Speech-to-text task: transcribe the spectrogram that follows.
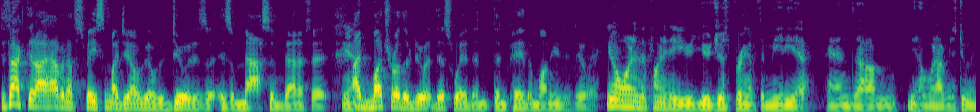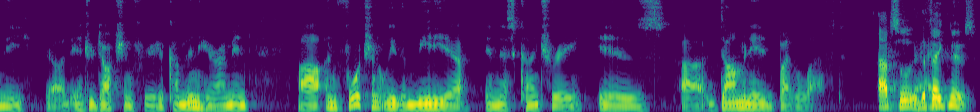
the fact that I have enough space in my jail to be able to do it is a, is a massive benefit. Yeah. I'd much rather do it this way than, than pay the money to do it. You know, one of the funny things you, you just bring up the media, and um, you know, when I was doing the uh, introduction for you to come in here, I mean. Uh, unfortunately, the media in this country is uh, dominated by the left. Absolutely, the fake news.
